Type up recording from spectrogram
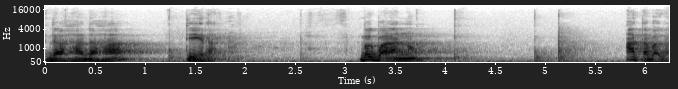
दहा दहा तेरा. बघ बाळांनो आता बघा.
